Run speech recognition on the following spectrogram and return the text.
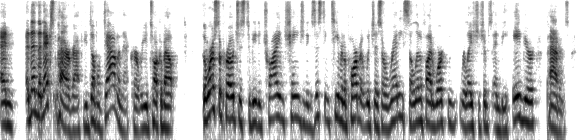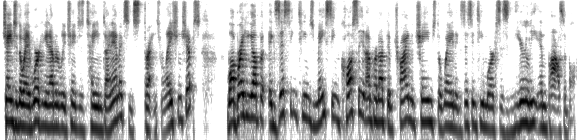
And and then the next paragraph, you double down on that, Kurt, where you talk about the worst approach is to be to try and change an existing team or department which has already solidified working relationships and behavior patterns. Changing the way of working inevitably changes team dynamics and threatens relationships. While breaking up existing teams may seem costly and unproductive, trying to change the way an existing team works is nearly impossible.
